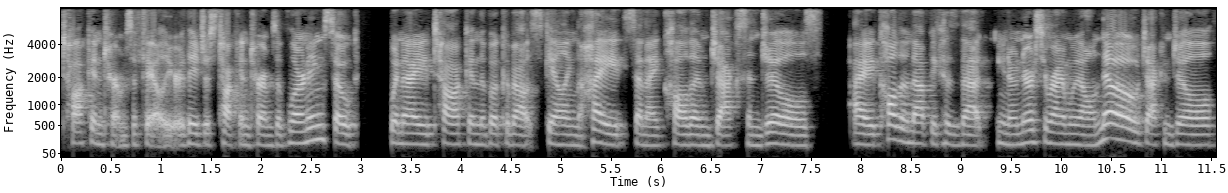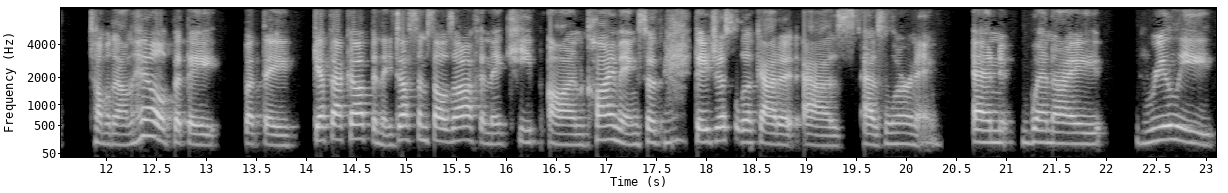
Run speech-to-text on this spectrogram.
talk in terms of failure. They just talk in terms of learning. So, when I talk in the book about scaling the heights and I call them Jacks and Jills, I call them that because that, you know, nursery rhyme we all know, Jack and Jill tumble down the hill, but they but they get back up and they dust themselves off and they keep on climbing. So mm-hmm. they just look at it as as learning. And when I really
